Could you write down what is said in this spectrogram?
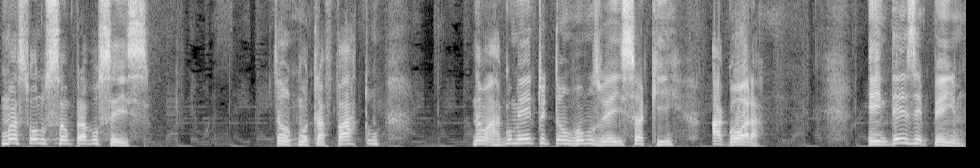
uma solução para vocês. Então, contra farto, não argumento, então vamos ver isso aqui agora. Em desempenho.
